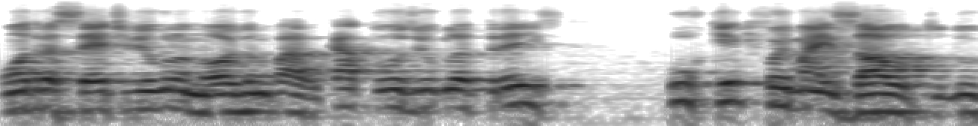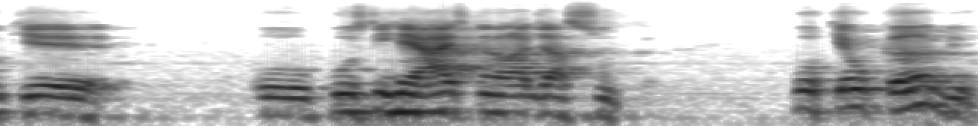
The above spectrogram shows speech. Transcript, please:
contra 7,9 ano passado, 14,3. Por que, que foi mais alto do que o custo em reais por tonelada de açúcar? Porque o câmbio,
